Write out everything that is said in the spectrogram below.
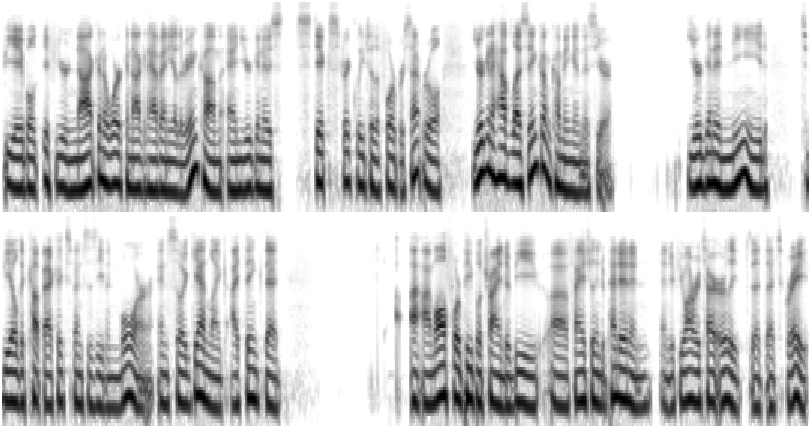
be able if you're not going to work and not going to have any other income and you're going to s- stick strictly to the 4% rule you're going to have less income coming in this year. You're going to need to be able to cut back expenses even more. And so again like i think that I, i'm all for people trying to be uh, financially independent and and if you want to retire early that that's great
